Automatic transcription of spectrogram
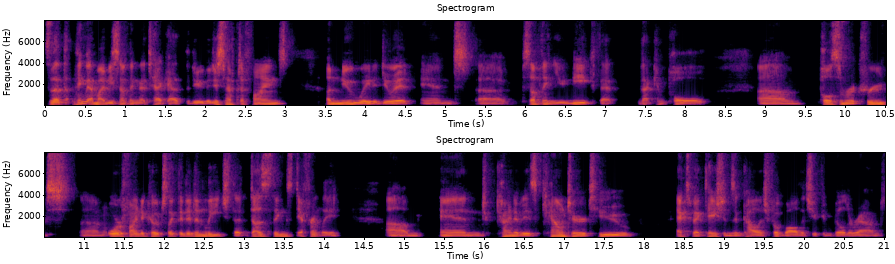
So that I think that might be something that Tech has to do. They just have to find a new way to do it and uh, something unique that that can pull um, pull some recruits um, or find a coach like they did in Leach that does things differently um, and kind of is counter to expectations in college football that you can build around.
